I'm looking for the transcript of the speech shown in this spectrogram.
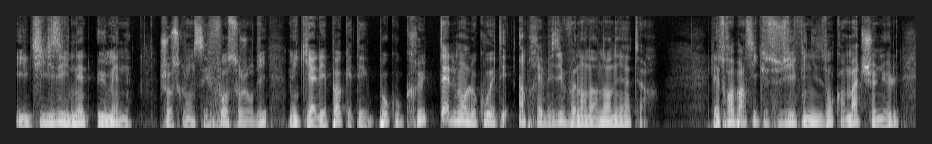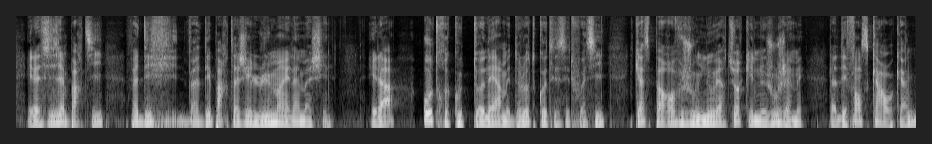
et utiliser une aide humaine, chose que l'on sait fausse aujourd'hui, mais qui à l'époque était beaucoup crue tellement le coup était imprévisible venant d'un ordinateur. Les trois parties qui se suivent finissent donc en match nul, et la sixième partie va, va départager l'humain et la machine. Et là, autre coup de tonnerre, mais de l'autre côté cette fois-ci, Kasparov joue une ouverture qu'il ne joue jamais, la défense Karokan,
